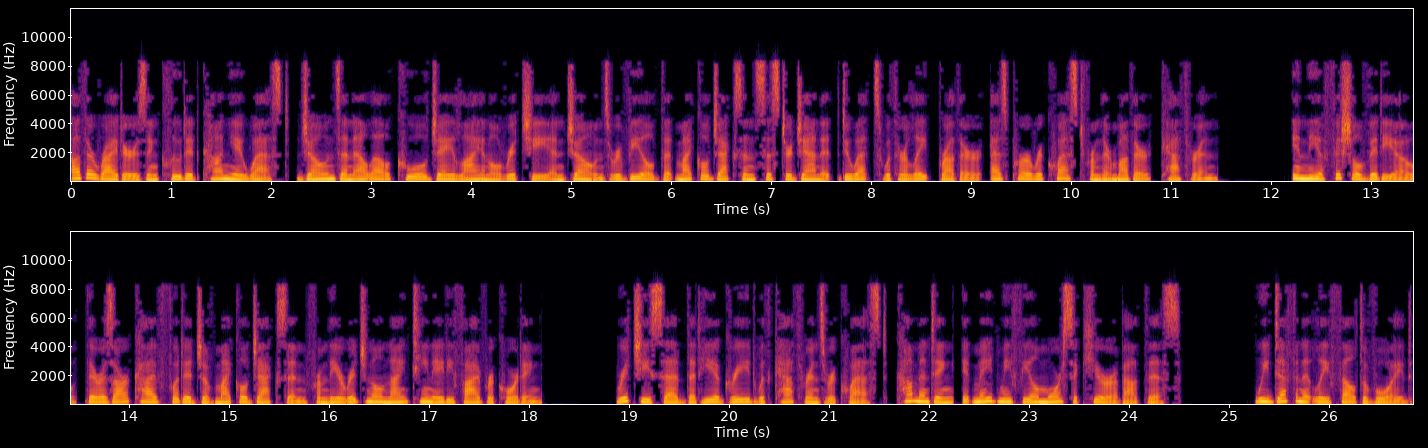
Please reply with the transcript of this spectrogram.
Other writers included Kanye West, Jones and LL Cool J. Lionel Richie and Jones revealed that Michael Jackson's sister Janet duets with her late brother, as per a request from their mother, Catherine. In the official video, there is archive footage of Michael Jackson from the original 1985 recording. Richie said that he agreed with Catherine's request, commenting, It made me feel more secure about this. We definitely felt a void.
